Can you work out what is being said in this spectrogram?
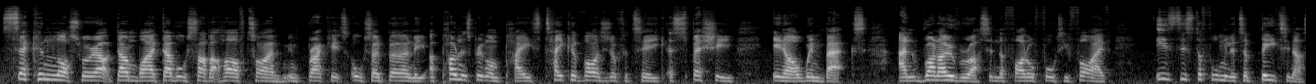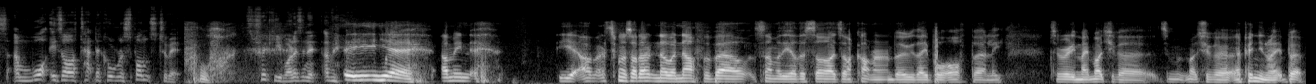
second loss, we're outdone by a double sub at half time. In brackets, also Burnley. Opponents bring on pace, take advantage of fatigue, especially in our win backs, and run over us in the final 45. Is this the formula to beating us, and what is our tactical response to it? It's a tricky one, isn't it? I mean, Uh, Yeah, I mean, yeah, I suppose I don't know enough about some of the other sides, and I can't remember who they bought off Burnley to really make much of a much of an opinion on it. But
